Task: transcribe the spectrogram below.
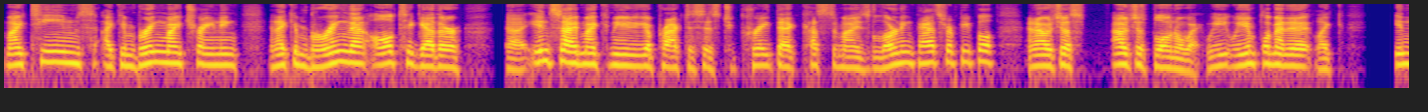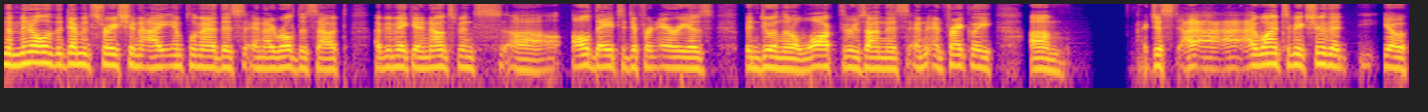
my teams, I can bring my training, and I can bring that all together uh, inside my community of practices to create that customized learning paths for people. And I was just I was just blown away. We we implemented it like in the middle of the demonstration, I implemented this and I rolled this out. I've been making announcements uh, all day to different areas. Been doing little walkthroughs on this, and and frankly, um, I just I, I I wanted to make sure that you know.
